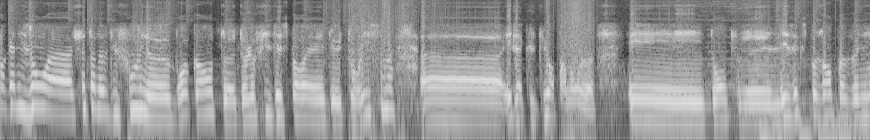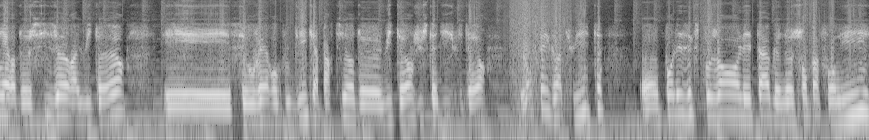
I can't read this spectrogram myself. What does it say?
Organisons à Châteauneuf-du-Fou une brocante de l'Office des sports et du tourisme euh, et de la culture, pardon. euh. et donc euh, les exposants peuvent venir de 6h à 8h et c'est ouvert au public à partir de 8h jusqu'à 18h. L'entrée est gratuite. Euh, pour les exposants, les tables ne sont pas fournies.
